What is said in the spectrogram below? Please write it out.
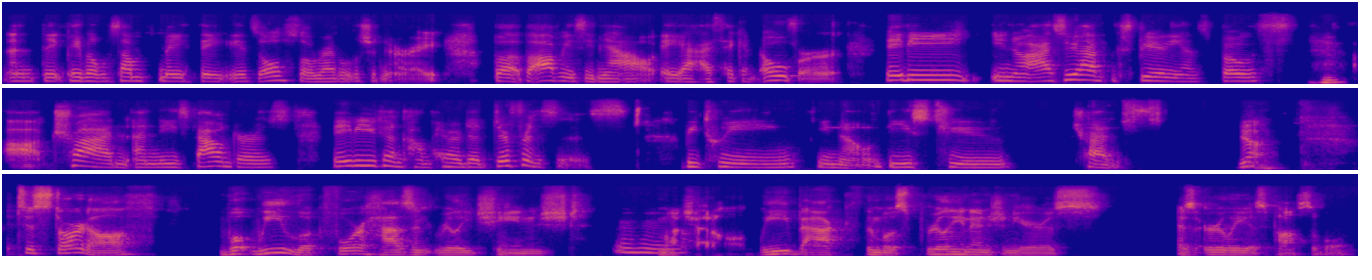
And think people some may think it's also revolutionary. But but obviously now AI has taken over. Maybe, you know, as you have experienced both mm-hmm. uh, Tran and these founders, maybe you can compare the differences between, you know, these two trends. Yeah. To start off, what we look for hasn't really changed mm-hmm. much at all. We back the most brilliant engineers as early as possible.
